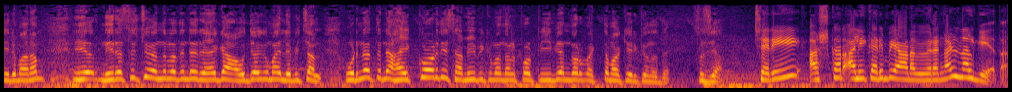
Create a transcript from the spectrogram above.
തീരുമാനം. ഈ നിരസിച്ചു എന്നുള്ളതിന്റെ രേഖ ഔദ്യോഗികമായി ലഭിച്ചാൽ ഉടനെ തന്നെ ഹൈക്കോടതി സമീപിക്കുമെന്നാണ് ഇപ്പോൾ പി വി അൻവർ വ്യക്തമാക്കിയിരിക്കുന്നത്. സുജിയ. ശരി അഷ്കർ അലി കരിമ്പിയാണ് വിവരങ്ങൾ നൽകിയത്.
